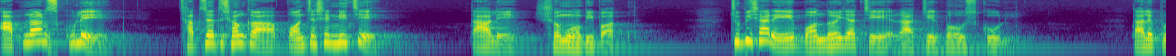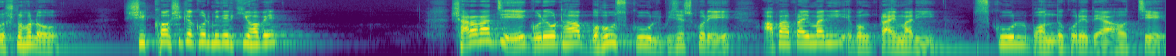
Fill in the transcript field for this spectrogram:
আপনার স্কুলে ছাত্রছাত্রী সংখ্যা পঞ্চাশের নিচে, তাহলে সমূহ বিপদ। চুপিসারে বন্ধ হয়ে যাচ্ছে রাজ্যের বহু স্কুল। তাহলে প্রশ্ন হলো, শিক্ষক শিক্ষাকর্মীদের কি হবে? সারা রাজ্যে গড়ে ওঠা বহু স্কুল, বিশেষ করে আপার প্রাইমারি এবং প্রাইমারি, স্কুল বন্ধ করে দেয়া হচ্ছে।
